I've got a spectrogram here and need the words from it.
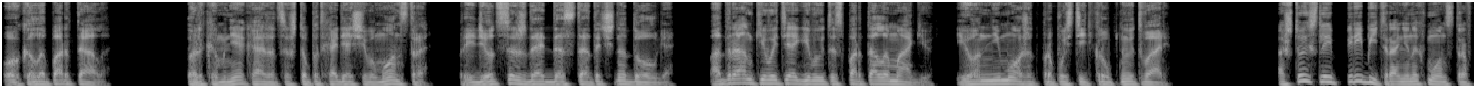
Около портала. Только мне кажется, что подходящего монстра придется ждать достаточно долго. Подранки вытягивают из портала магию, и он не может пропустить крупную тварь. А что если перебить раненых монстров?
